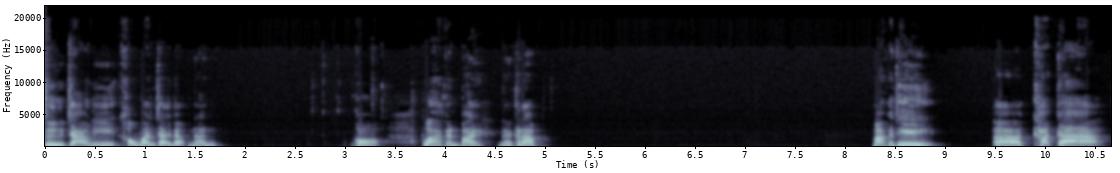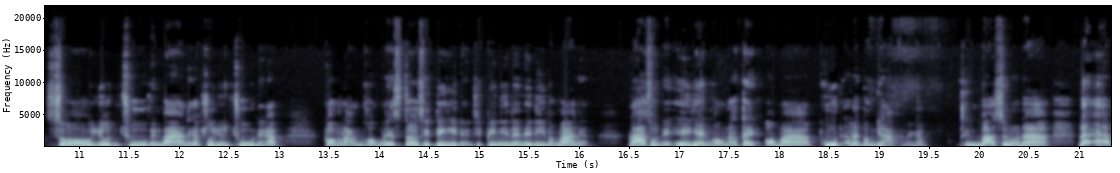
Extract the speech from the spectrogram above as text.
สื่อเจ้านี้เขามั่นใจแบบนั้น ก็ว่ากันไปนะครับ มากันที่คาก้าโซยนชูกันบ้างนะครับ โซยนชูนะครับกองหลังของเลสเตอร์ซิตี้เนี่ยที่ปีนี้เล่นได้ดีมากๆเนี่ย ล่าสุดในเอเย่นของนักเตะออกมาพูดอะไรบางอย่างนะครับ ถึงบาร์เซโลนาและแอบ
